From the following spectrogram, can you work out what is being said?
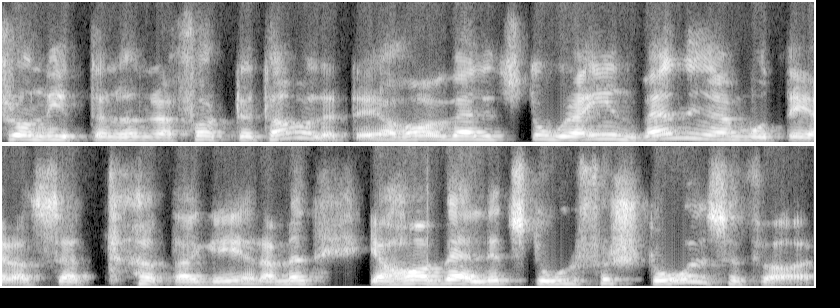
från 1940-talet. Jag har väldigt stora invändningar mot deras sätt att agera. Men jag har väldigt stor förståelse för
